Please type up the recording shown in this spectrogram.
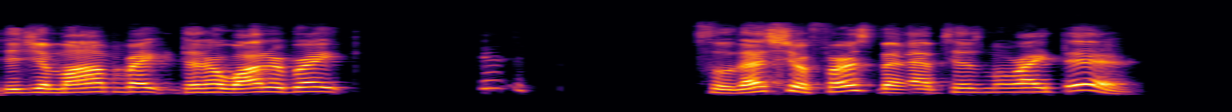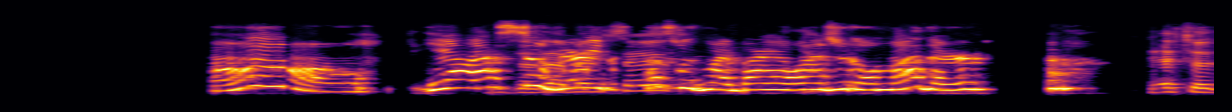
did your mom break? Did her water break? So that's your first baptismal right there. oh, yeah, I'm Does still very close with my biological mother. That's your,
